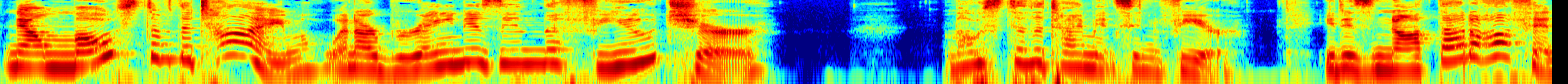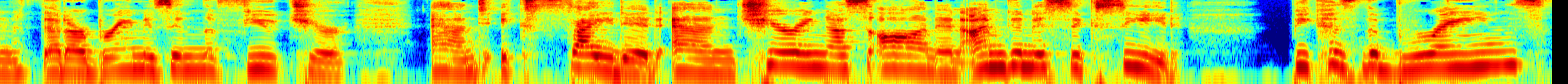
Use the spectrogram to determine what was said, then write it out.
Now, most of the time, when our brain is in the future, most of the time it's in fear. It is not that often that our brain is in the future and excited and cheering us on and I'm going to succeed because the brain's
